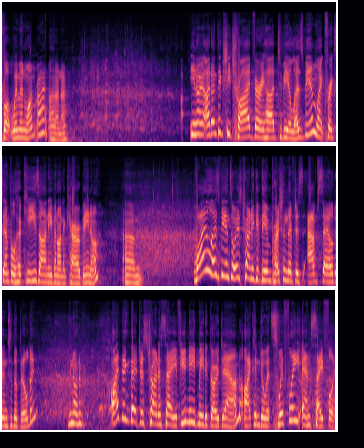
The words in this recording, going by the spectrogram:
What women want, right? I don't know. You know, I don't think she tried very hard to be a lesbian. Like, for example, her keys aren't even on a carabiner. Um, why are lesbians always trying to give the impression they've just abseiled into the building? You know what I mean? I think they're just trying to say, if you need me to go down, I can do it swiftly and safely.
